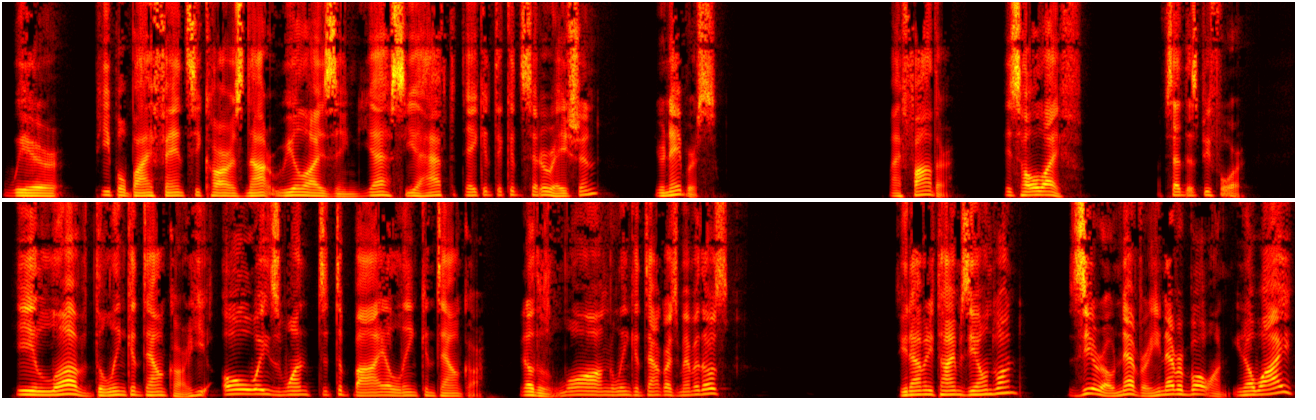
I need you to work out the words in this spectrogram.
where people buy fancy cars not realizing, yes, you have to take into consideration your neighbors. My father, his whole life, I've said this before, he loved the Lincoln Town Car. He always wanted to buy a Lincoln Town Car. You know those long Lincoln Town Cars? Remember those? Do you know how many times he owned one? Zero. Never. He never bought one. You know why?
